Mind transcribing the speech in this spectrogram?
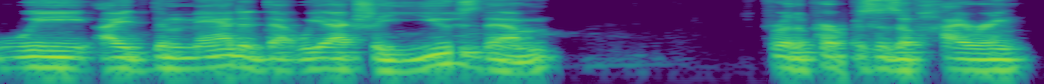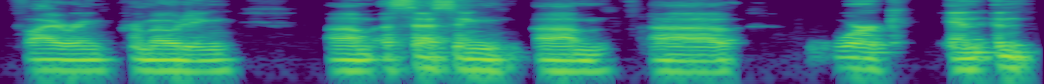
we I demanded that we actually use them for the purposes of hiring, firing, promoting, um, assessing um, uh, work and, and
